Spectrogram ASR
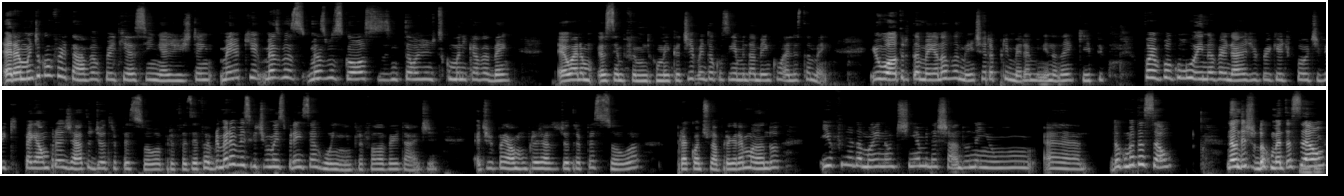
era muito confortável, porque assim, a gente tem meio que mesmos, mesmos gostos, então a gente se comunicava bem. Eu, era, eu sempre fui muito comunicativa, então eu conseguia me dar bem com eles também. E o outro também, eu, novamente, era a primeira menina da equipe. Foi um pouco ruim, na verdade, porque, tipo, eu tive que pegar um projeto de outra pessoa para fazer. Foi a primeira vez que eu tive uma experiência ruim, para falar a verdade. Eu tive que pegar um projeto de outra pessoa para continuar programando. E o filho da mãe não tinha me deixado nenhum é, documentação. Não deixou documentação,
